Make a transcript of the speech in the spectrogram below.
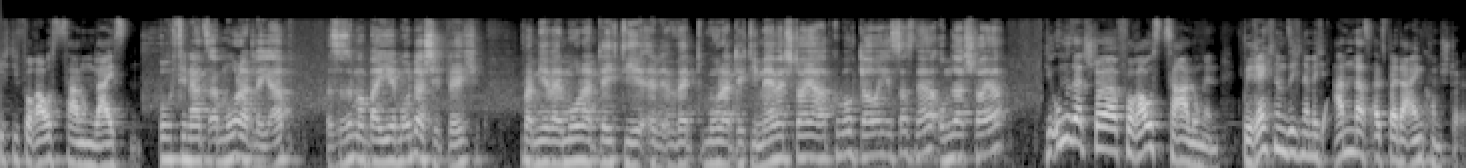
monatlich die Vorauszahlung leisten. Bucht Finanzamt monatlich ab. Das ist immer bei jedem unterschiedlich. Bei mir wird monatlich die, äh, wird monatlich die Mehrwertsteuer abgebucht, glaube ich, ist das, ne? Umsatzsteuer. Die Umsatzsteuervorauszahlungen berechnen sich nämlich anders als bei der Einkommensteuer.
